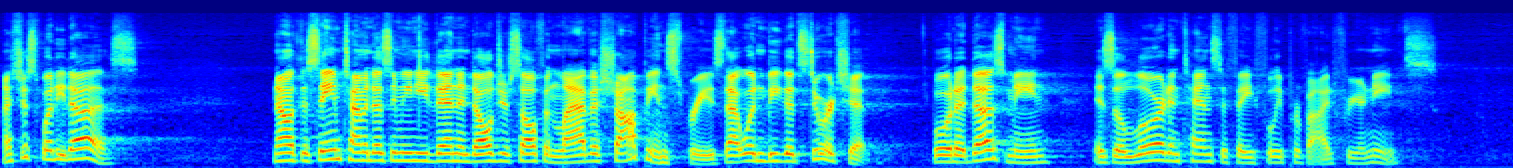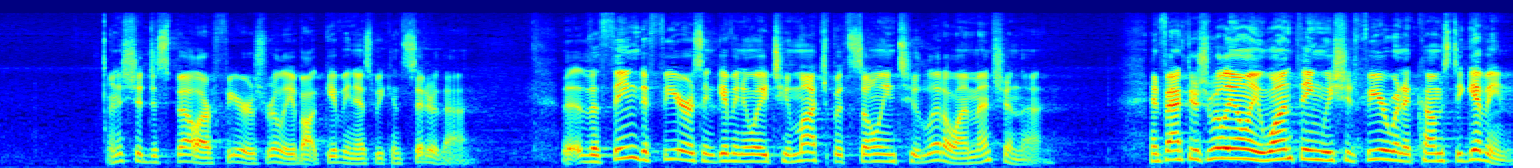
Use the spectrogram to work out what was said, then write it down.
That's just what he does. Now, at the same time, it doesn't mean you then indulge yourself in lavish shopping sprees. That wouldn't be good stewardship. But what it does mean is the Lord intends to faithfully provide for your needs. And it should dispel our fears, really, about giving as we consider that. The, the thing to fear isn't giving away too much, but sowing too little. I mentioned that. In fact, there's really only one thing we should fear when it comes to giving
